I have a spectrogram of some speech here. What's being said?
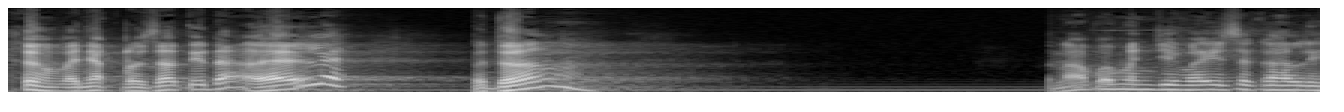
banyak dosa tidak? Eh betul? Kenapa menjiwai sekali?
